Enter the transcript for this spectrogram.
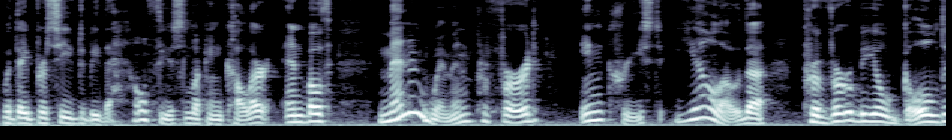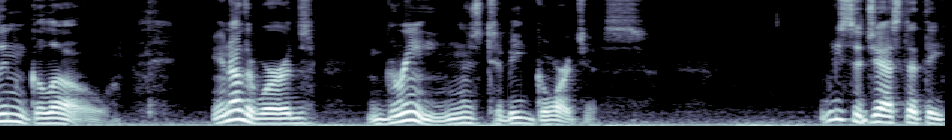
what they perceived to be the healthiest looking color, and both men and women preferred increased yellow, the proverbial golden glow. In other words, greens to be gorgeous. We suggest that the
